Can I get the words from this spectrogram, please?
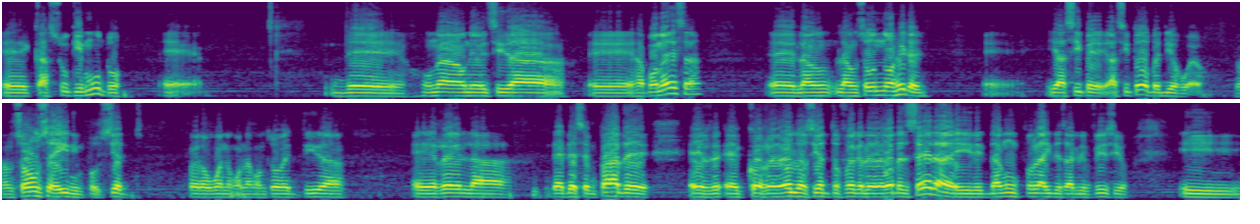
eh, Kazuki Muto eh, de una universidad eh, japonesa, lan- lanzó un no-hitter y así, así todo perdió juego. Lanzó 11 innings, por cierto, pero bueno, con la controvertida eh, regla del desempate, el, corredor lo cierto fue que le dejó tercera y le dan un fly de sacrificio y,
